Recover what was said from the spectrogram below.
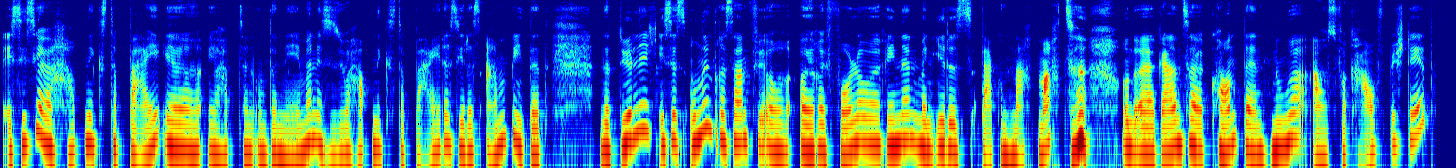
es ist ja überhaupt nichts dabei, ihr, ihr habt ein Unternehmen, es ist überhaupt nichts dabei, dass ihr das anbietet. Natürlich ist es uninteressant für eure Followerinnen, wenn ihr das Tag und Nacht macht und euer ganzer Content nur aus Verkauf besteht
